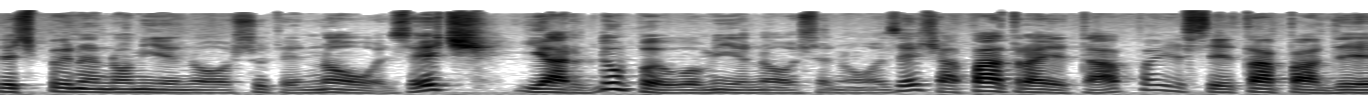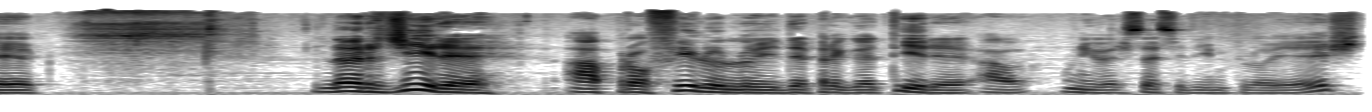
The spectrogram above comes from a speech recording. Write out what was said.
deci până în 1990, iar după 1990, a patra etapă este etapa de lărgire a profilului de pregătire a Universității din Ploiești,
